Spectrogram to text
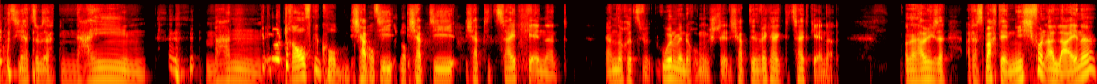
Und sie hat so gesagt: „Nein, Mann.“ Bin nur draufgekommen „Ich habe die ich habe die ich habe die Zeit geändert. Wir haben doch jetzt Uhren werden doch umgestellt. Ich habe den Wecker die Zeit geändert.“ Und dann habe ich gesagt: „Ah, das macht der nicht von alleine?“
